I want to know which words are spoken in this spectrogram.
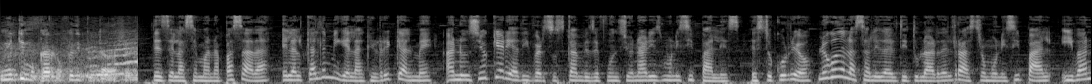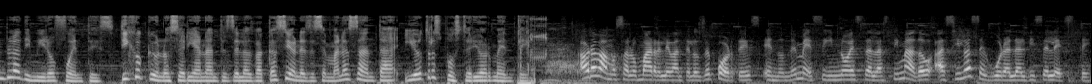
Mi último cargo fue diputada federal. Desde la semana pasada, el alcalde Miguel Ángel Riquelme anunció que haría diversos cambios de funcionarios municipales. Esto ocurrió luego de la salida del titular del rastro municipal, Iván Vladimiro Fuentes. Dijo que unos serían antes de las vacaciones de Semana Santa y otros posteriormente. Ahora vamos a lo más relevante de los deportes, en donde Messi no está lastimado, así lo asegura el albiceleste.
